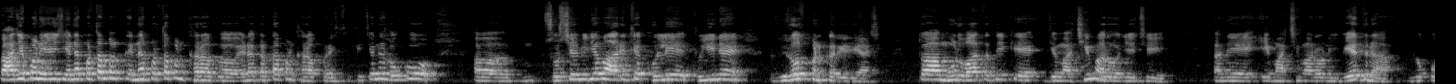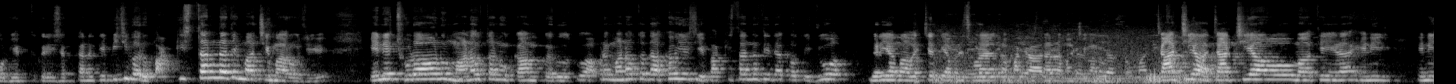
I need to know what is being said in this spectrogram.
તો આજે પણ એવી છે, એના કરતાં પણ, એના કરતાં પણ ખરાબ, એના કરતાં પણ ખરાબ પરિસ્થિતિ છે અને લોકો સોશિયલ મીડિયામાં આ રીતે ખુલ્લી ખુલીને વિરોધ પણ કરી રહ્યા છે. તો આ મૂળ વાત હતી કે જે માછીમારો જે છે અને એ માછીમારોની વેદના લોકો વ્યક્ત કરી શકતા નથી. બીજી બાજુ પાકિસ્તાનના જે માછીમારો છે, એને છોડાવવાનું માનવતાનું કામ કર્યું હતું. આપણે માનવતા દાખવીએ છીએ, પાકિસ્તાન નથી દાખવતી. જુઓ, દરિયામાં વચ્ચેથી આપણે છોડાયેલા પાકિસ્તાનના માછીમારો. ચાંચિયા, ચાંચિયાઓમાંથી એના, એની એની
